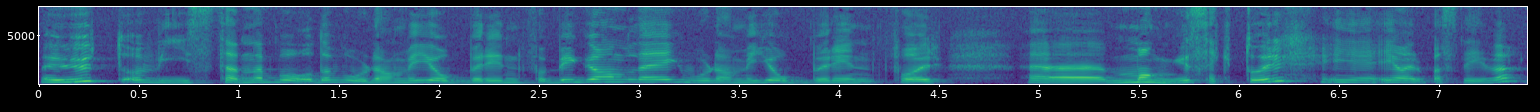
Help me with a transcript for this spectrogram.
med ut og vist henne både hvordan vi jobber innenfor bygg og anlegg, hvordan vi jobber innenfor eh, mange sektorer i, i arbeidslivet.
